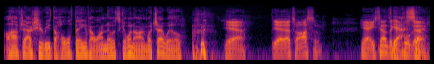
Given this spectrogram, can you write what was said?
I'll have to actually read the whole thing if I want to know what's going on, which I will. Yeah, yeah, that's awesome. Yeah, he sounds like Yeah, a cool so- guy.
